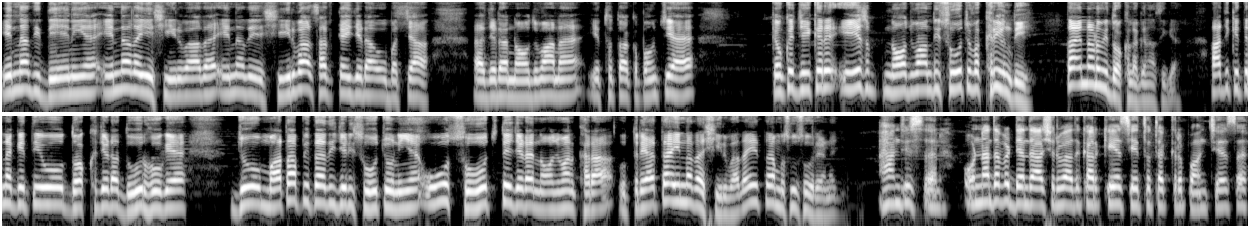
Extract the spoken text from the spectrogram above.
ਇਹਨਾਂ ਦੀ ਦੇਣ ਹੀ ਹੈ ਇਹਨਾਂ ਦਾ ਹੀ ਆਸ਼ੀਰਵਾਦ ਹੈ ਇਹਨਾਂ ਦੇ ਆਸ਼ੀਰਵਾਦ ਸਦਕਾ ਹੀ ਜਿਹੜਾ ਉਹ ਬੱਚਾ ਜਿਹੜਾ ਨੌਜਵਾਨ ਹੈ ਇੱਥੋਂ ਤੱਕ ਪਹੁੰਚਿਆ ਹੈ। ਕਿਉਂਕਿ ਜੇਕਰ ਇਸ ਨੌਜਵਾਨ ਦੀ ਸੋਚ ਵੱਖਰੀ ਹੁੰਦੀ, ਤਾਂ ਇਹਨਾਂ ਨੂੰ ਵੀ ਦੁੱਖ ਲੱਗਣਾ ਸੀਗਾ। ਅੱਜ ਕਿਤੇ ਨਾ ਕਿਤੇ ਉਹ ਦੁੱਖ ਜਿਹੜਾ ਦੂਰ ਹੋ ਗਿਆ ਜੋ ਮਾਤਾ ਪਿਤਾ ਦੀ ਜਿਹੜੀ ਸੋਚ ਹੋਣੀ ਹੈ, ਉਹ ਸੋਚ ਤੇ ਜਿਹੜਾ ਨੌਜਵਾਨ ਖਰਾ ਉਤਰਿਆ, ਤਾਂ ਇਹਨਾਂ ਦਾ ਆਸ਼ੀਰਵਾਦ ਹੈ ਇਹ ਤਾਂ ਮਹਿਸੂਸ ਹੋ ਰਿਹਾ ਨਾ ਜੀ। ਹਾਂਜੀ ਸਰ, ਉਹਨਾਂ ਦਾ ਵੱਡਿਆਂ ਦਾ ਆਸ਼ੀਰਵਾਦ ਕਰਕੇ ਅਸੀਂ ਇੱਥੋਂ ਤੱਕ ਪਹੁੰਚੇ ਸਰ।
